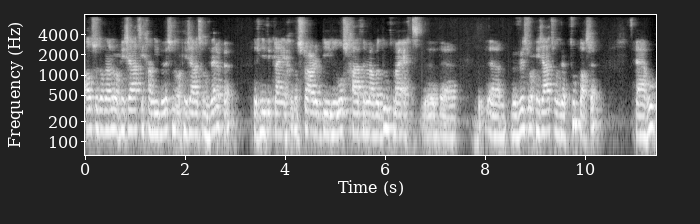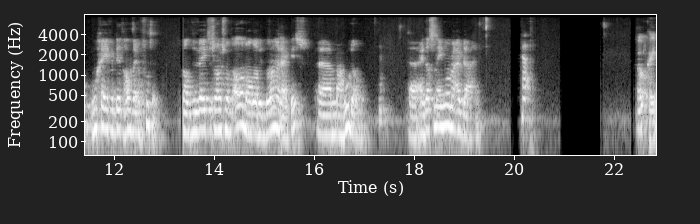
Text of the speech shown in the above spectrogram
als we dan naar een organisatie gaan die bewust een organisatie ontwerpen, dus niet een kleine start-up die losgaat en maar wat doet, maar echt eh, eh, eh, bewust organisatieontwerp toepassen. Eh, hoe, hoe geven we dit handen en voeten? Want we weten zo langzamerhand allemaal dat dit belangrijk is, eh, maar hoe dan? Eh, en dat is een enorme uitdaging. Ja, Oké.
